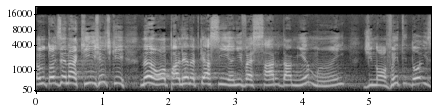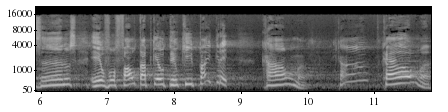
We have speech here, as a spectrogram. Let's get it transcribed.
Eu não estou dizendo aqui, gente, que, não, ó, Palhano, é porque assim, aniversário da minha mãe, de 92 anos, eu vou faltar porque eu tenho que ir para a igreja. Calma, calma, calma.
